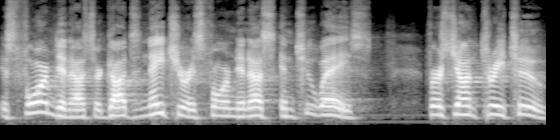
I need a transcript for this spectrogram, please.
is formed in us, or God's nature is formed in us in two ways. 1 John 3 2.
